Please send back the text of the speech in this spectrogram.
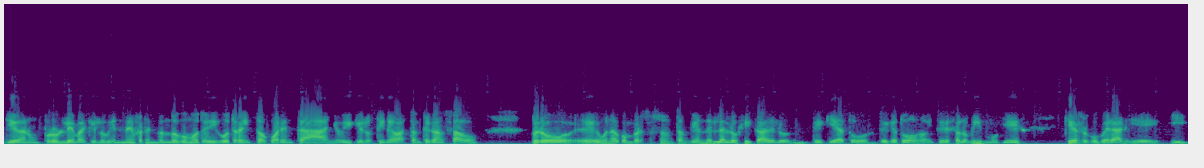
llegan un problema que lo vienen enfrentando, como te digo, 30 o 40 años y que los tiene bastante cansados, pero es una conversación también de la lógica de, lo, de que a todos de que a todos nos interesa lo mismo, que es que es recuperar eh, y,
